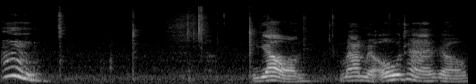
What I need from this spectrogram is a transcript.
Mmm. Y'all, remind me of old times, y'all.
